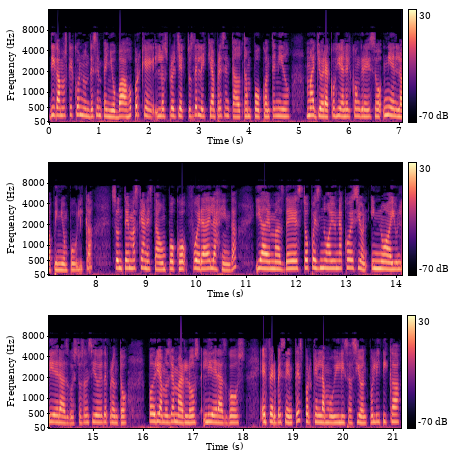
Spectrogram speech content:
digamos que con un desempeño bajo porque los proyectos de ley que han presentado tampoco han tenido mayor acogida en el Congreso ni en la opinión pública. Son temas que han estado un poco fuera de la agenda y además de esto pues no hay una cohesión y no hay un liderazgo. Estos han sido de pronto podríamos llamarlos liderazgos efervescentes porque en la movilización política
